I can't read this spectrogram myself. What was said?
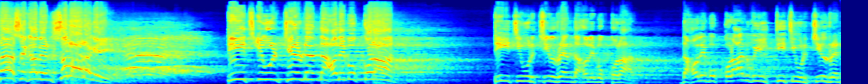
থা শেখাবেন সবার আগে। Teach your children the holy book Quran teach your children the holy book Quran the holy Quran will teach your children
